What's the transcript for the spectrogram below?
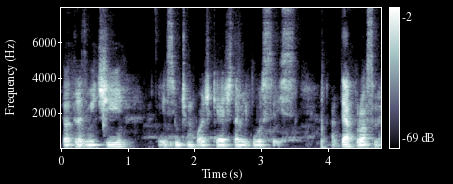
para transmitir esse último podcast também com vocês. Até a próxima.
